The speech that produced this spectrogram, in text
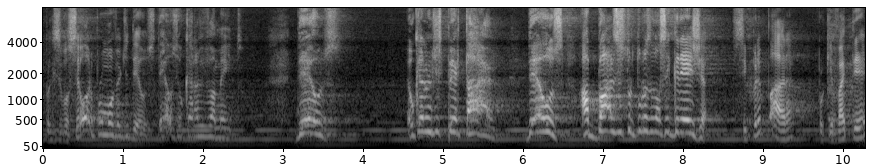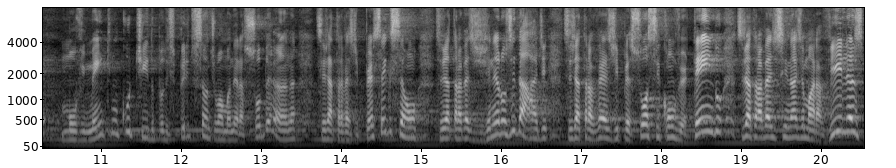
Porque se você ora para o mover de Deus, Deus, eu quero avivamento. Deus, eu quero um despertar. Deus, abala as estruturas da nossa igreja. Se prepara porque vai ter movimento incutido pelo Espírito Santo de uma maneira soberana, seja através de perseguição, seja através de generosidade, seja através de pessoas se convertendo, seja através de sinais e maravilhas,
